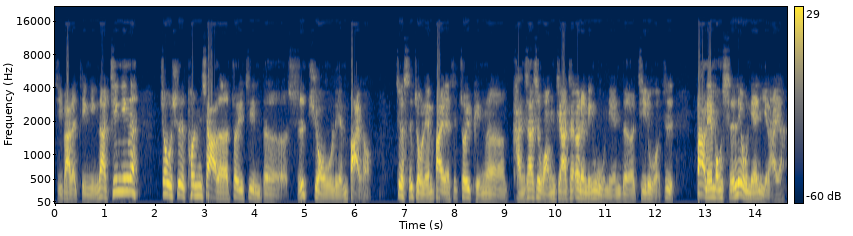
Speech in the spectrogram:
击败了精英。那精英呢，就是吞下了最近的十九连败哈。这个十九连败呢是追平了坎萨斯王家在二零零五年的记录哦，是大联盟十六年以来呀，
